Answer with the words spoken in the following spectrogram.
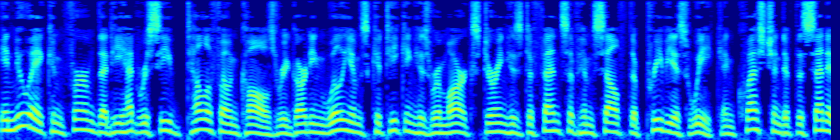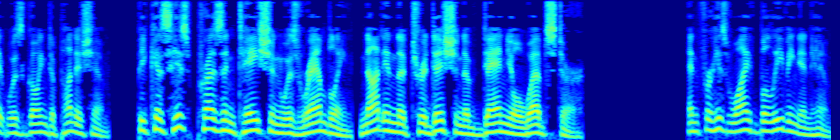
Inouye confirmed that he had received telephone calls regarding Williams critiquing his remarks during his defense of himself the previous week and questioned if the Senate was going to punish him. Because his presentation was rambling, not in the tradition of Daniel Webster, and for his wife believing in him.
